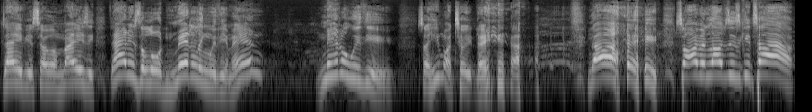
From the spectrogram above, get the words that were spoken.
Dave, you're so amazing. That is the Lord meddling with you, man. Meddle with you. So he might tell you, no, Simon loves his guitar.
